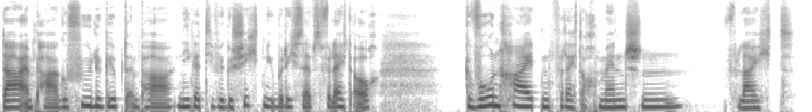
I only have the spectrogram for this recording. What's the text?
da ein paar Gefühle gibt, ein paar negative Geschichten über dich selbst, vielleicht auch Gewohnheiten, vielleicht auch Menschen, vielleicht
